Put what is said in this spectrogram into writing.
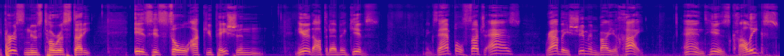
a person whose Torah study is his sole occupation. Near the Alter Rebbe gives an example such as Rabbi Shimon Bar Yochai and his colleagues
